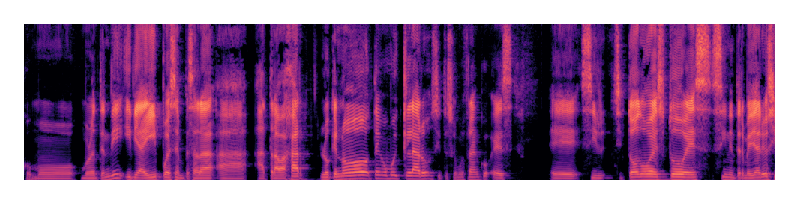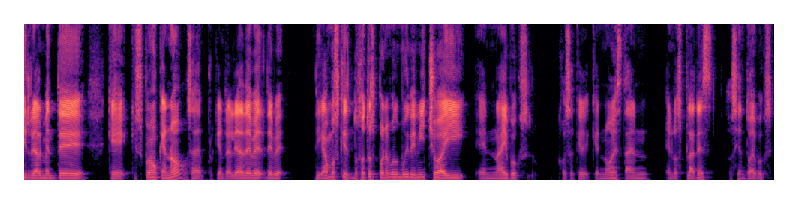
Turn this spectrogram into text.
como, como lo entendí. Y de ahí puedes empezar a, trabajar. Lo que no tengo muy claro, si te soy muy franco, es eh, si, todo esto es sin intermediarios y realmente, que, supongo que no, o sea, porque en realidad debe, digamos que nosotros ponemos muy de nicho ahí en iBox, cosa que, no está en, los planes, lo siento iBox,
